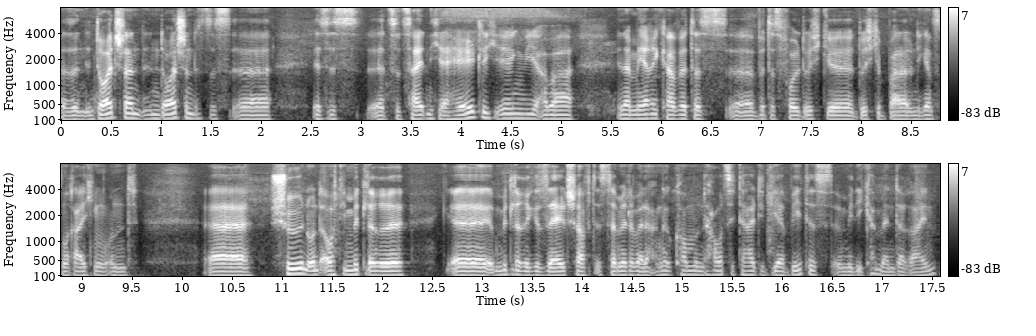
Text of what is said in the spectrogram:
Also in Deutschland, in Deutschland ist es, äh, ist es äh, zurzeit nicht erhältlich irgendwie, aber in Amerika wird das, äh, wird das voll durchge, durchgeballert und die ganzen Reichen und äh, schön und auch die mittlere, äh, mittlere Gesellschaft ist da mittlerweile angekommen und haut sich da halt die Diabetes-Medikamente rein,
